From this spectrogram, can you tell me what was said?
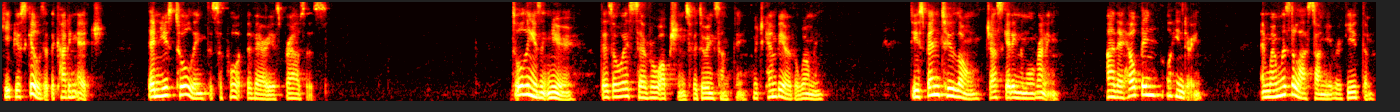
Keep your skills at the cutting edge. Then use tooling to support the various browsers. Tooling isn't new. There's always several options for doing something, which can be overwhelming. Do you spend too long just getting them all running? Are they helping or hindering? And when was the last time you reviewed them?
